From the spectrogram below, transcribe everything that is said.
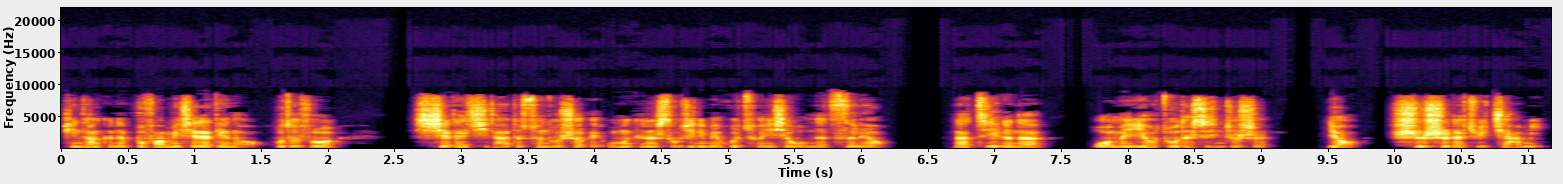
平常可能不方便携带电脑，或者说。携带其他的存储设备，我们可能手机里面会存一些我们的资料。那这个呢，我们要做的事情就是要实时的去加密。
